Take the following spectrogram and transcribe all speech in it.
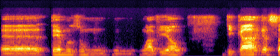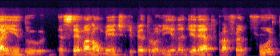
é, temos um, um, um, avião de carga saindo é, semanalmente de Petrolina direto para Frankfurt,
